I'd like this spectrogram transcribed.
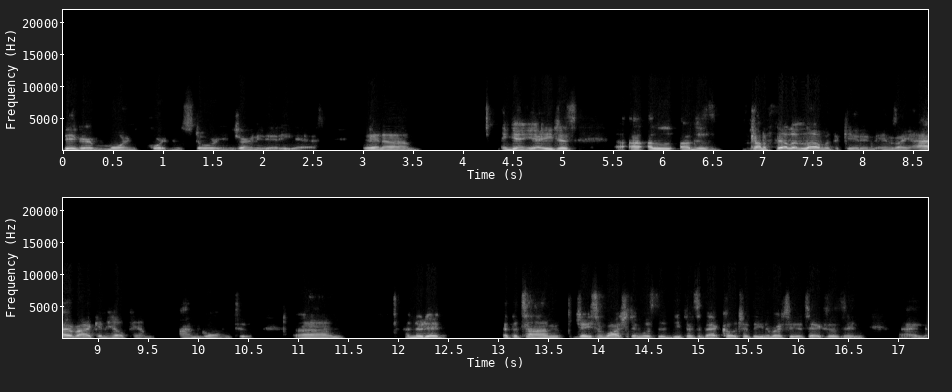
bigger, more important story and journey that he has. And um, again, yeah, he just I, I, I just kind of fell in love with the kid and, and was like, however I can help him, I'm going to. Um, I knew that at the time, Jason Washington was the defensive back coach at the University of Texas, and, and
